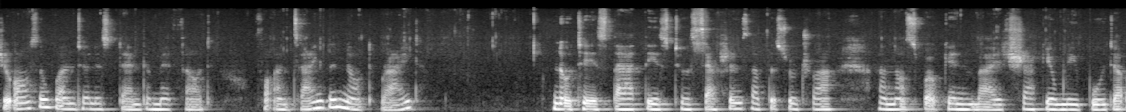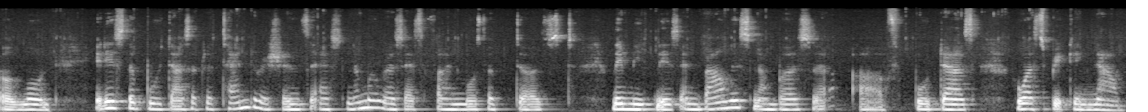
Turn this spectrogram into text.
you also want to understand the method for untying the knot, right? Notice that these two sections of the sutra are not spoken by Shakyamuni Buddha alone. It is the Buddhas of the ten directions, as numerous as most of dust, limitless and boundless numbers of Buddhas who are speaking now.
